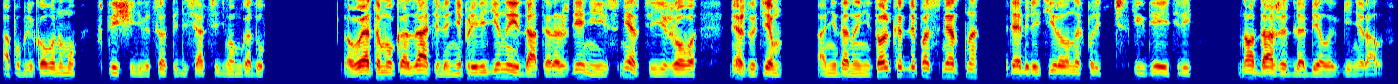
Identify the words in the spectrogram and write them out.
опубликованному в 1957 году. Но в этом указателе не приведены даты рождения и смерти Ежова, между тем они даны не только для посмертно реабилитированных политических деятелей, но даже для белых генералов.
